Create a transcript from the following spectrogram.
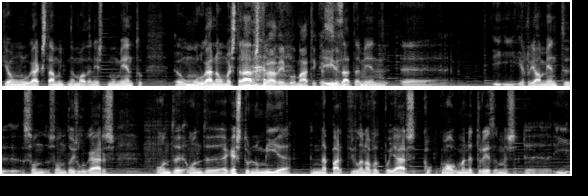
que é um lugar que está muito na moda neste momento. Um lugar, não, uma estrada. Uma estrada emblemática, sim. Exatamente. Uhum. Uh, e, e, realmente são, são dois lugares onde, onde a gastronomia na parte de Vila Nova de Poiares com, com alguma natureza, mas uh, e,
